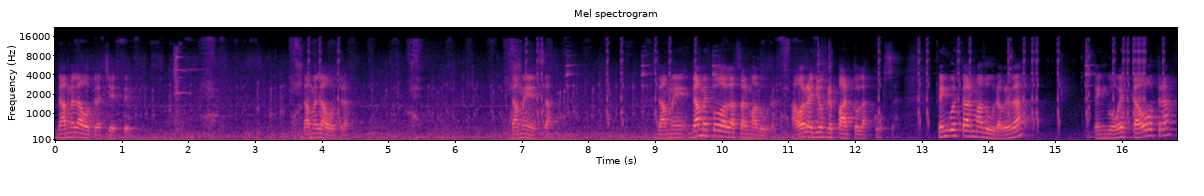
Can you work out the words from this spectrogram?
Dame la otra, Chester. Dame la otra. Dame esa. Dame, dame todas las armaduras. Ahora yo reparto las cosas. Tengo esta armadura, ¿verdad? Tengo esta otra.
